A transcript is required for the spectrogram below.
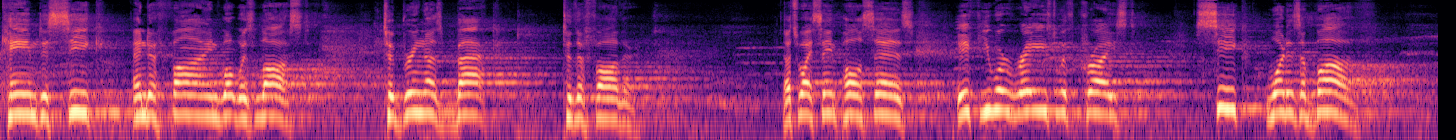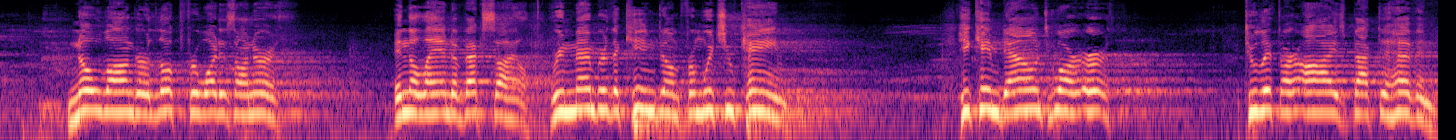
came to seek and to find what was lost, to bring us back to the Father. That's why St. Paul says, If you were raised with Christ, seek what is above. No longer look for what is on earth in the land of exile. Remember the kingdom from which you came. He came down to our earth to lift our eyes back to heaven.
